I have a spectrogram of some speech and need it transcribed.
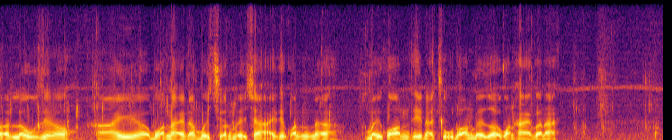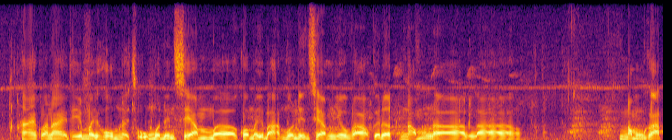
uh, lâu gì đâu. Hai ờ, bọn này là mới chuyển về trại thì còn ờ, mấy con thì là chủ đón về rồi, còn hai con này. hai con này thì mấy hôm là chủ muốn đến xem ờ, có mấy bạn muốn đến xem nhưng vào cái đợt nóng là là nóng gắt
